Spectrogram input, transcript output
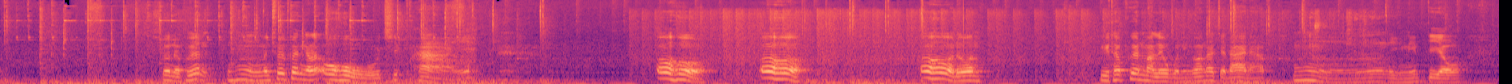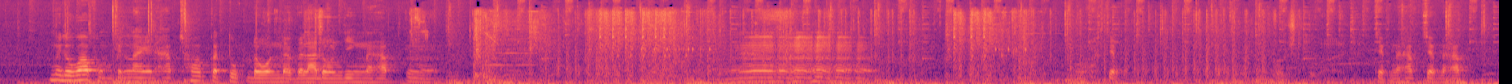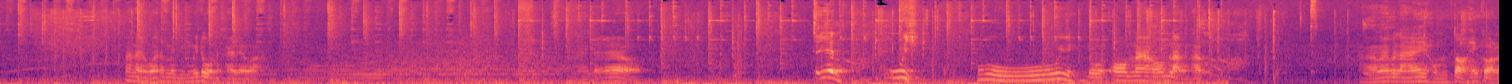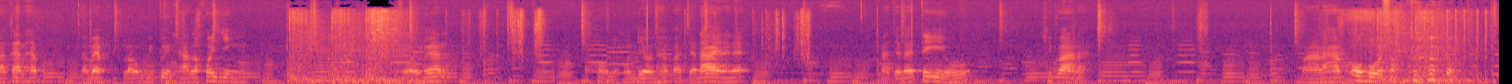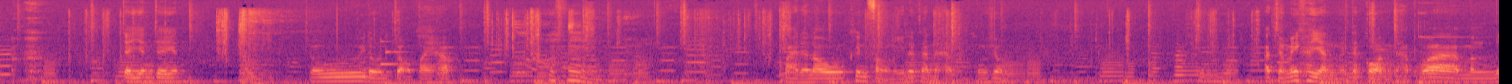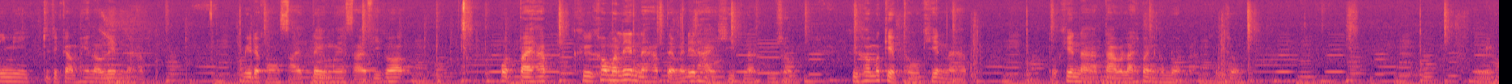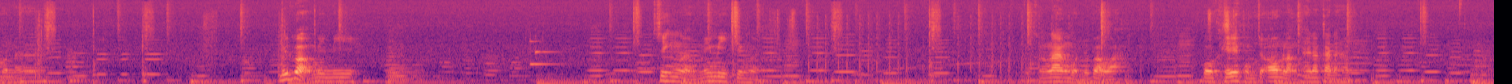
ช่วยหน่อยเพื่อนมันช่วยเพื่อนกันแล้ว โอ้โห ชิปหาย โอ้โห โอ้โห โอ้โห โดน คือถ้าเพื่อนมาเร็วกว่านี้ก็น่าจะได้นะครับ อืมอีกนิดเดียว ไม่รู้ว่าผมเป็นไรนะครับ ชอบกระตุกโดนแบบเวลาโดนยิงนะครับ อืมเจ็บ เจ็บนะครับ เจ็บนะครับ อะไรวะทำไมยิงไม่โดนใครเลยวะหายแล้วใจเย็นอุ้ยโอ้ยโดนอ้อมหน้าอ้อมหลังครับไม่เป็นไร ผมต่อให้ก่อนแล้วกันครับแล้วแบบเรามีปืนชาร์จเราค่อยยิงสวยเพื่อนโอ้โหเหลือคนเดียวนะครับ อาจจะได้นะเนี่ยอาจจะได้ตี้อยู่ คิดว่านะ มาแล้วครับ โอ้โหสองตัว ใจเย็นใจเย็นโอ้ยโดนเจาะไปครับไปเดี๋ยวเราขึ้นฝั่งนี้แล้วกันนะครับคุณผู้ชม อาจจะไม่ขยันเหมือนแต่ก่อนนะครับ เพราะว่ามันไม่มีกิจกรรมให้เราเล่นนะครับ มีแต่ของสายเติมไงสายพีก็อดไปครับ คือเข้ามาเล่นนะครับ แต่ไม่ได้ถ่ายคลิปนะคุณผู้ชม คือเข้ามาเก็บโทเค็นนะครับ โทเค็นนะตามเวลาที่มันกำหนดนะคุณผู้ชมมีคนนะ หรือเปล่าไม่มี จริงเหรอ ไม่มีจริงเหรอ ข้างล่างหมดหรือเปล่าวะ โอเค ผมจะอ้อมหลังให้แล้วกันนะครับ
